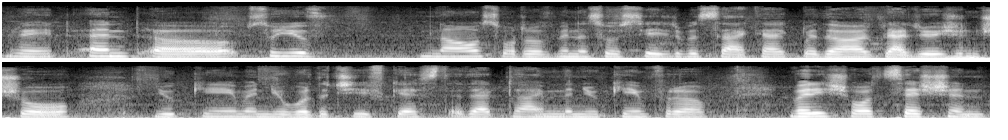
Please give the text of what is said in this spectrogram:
Great. And uh, so you've now sort of been associated with SACAC with our graduation show. You came and you were the chief guest at that time. Then you came for a very short session.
